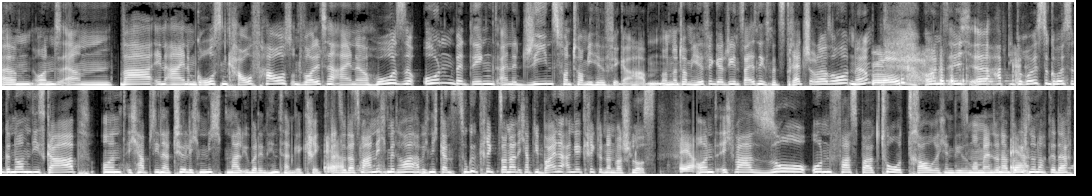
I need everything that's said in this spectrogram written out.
ähm, und ähm, war in einem großen Kaufhaus und wollte eine Hose unbedingt eine Jeans von Tommy Hilfiger haben. Und eine Tommy Hilfiger Jeans, da ist nichts mit Stretch oder so, ne? Und ich äh, habe die größte Größe genommen, die es gab und ich habe sie natürlich nicht mal über den Hintern gekriegt. Also das war nicht mit, oh, habe ich nicht ganz zugekriegt, sondern ich habe die Beine angekriegt und dann war Schluss. Ja. Und ich war so unfassbar todtraurig in diesem Moment und habe ja. wirklich nur noch gedacht,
